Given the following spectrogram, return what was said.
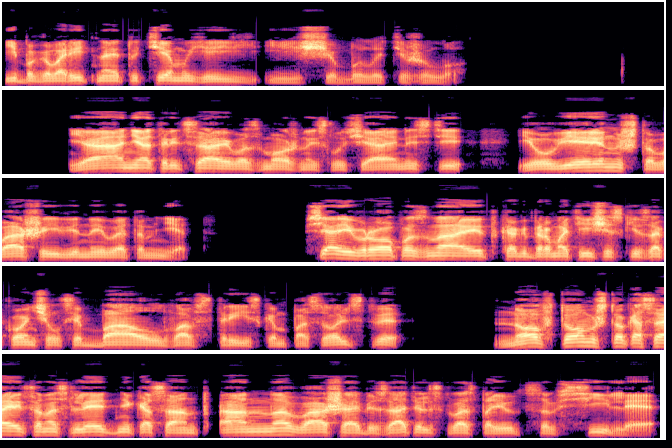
ибо говорить на эту тему ей еще было тяжело. «Я не отрицаю возможной случайности и уверен, что вашей вины в этом нет. Вся Европа знает, как драматически закончился бал в австрийском посольстве, но в том, что касается наследника Сант-Анна, ваши обязательства остаются в силе.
